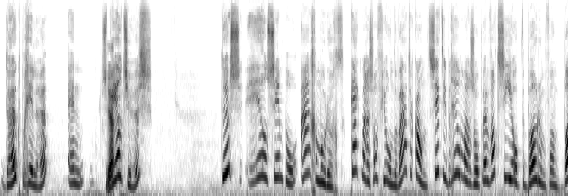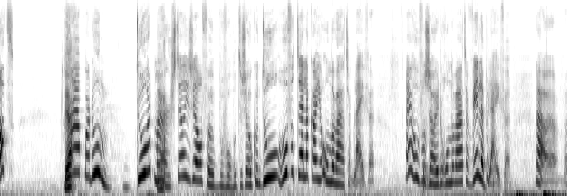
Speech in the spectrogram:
duikbrillen. En speeltjes. Dus heel simpel aangemoedigd. Kijk maar eens of je onder water kan. Zet die bril maar eens op. En wat zie je op de bodem van het bad? ja, Ga het maar doen. Doe het Ja. maar. Stel jezelf eh, bijvoorbeeld dus ook een doel. Hoeveel tellen kan je onder water blijven? Hè, hoeveel zou je er onder water willen blijven? Nou, eh,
